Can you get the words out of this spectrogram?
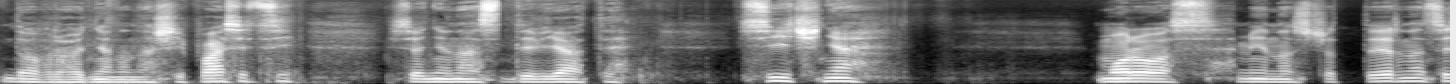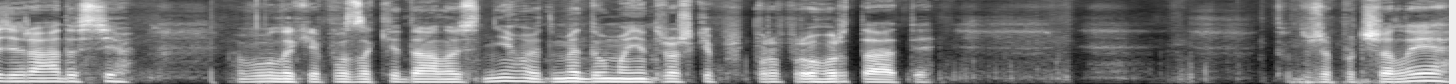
Доброго дня на нашій пасіці. Сьогодні у нас 9 січня. Мороз мінус 14 градусів. Вулики позакидало снігу. Ми думаємо трошки про прогортати. Тут вже почали.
